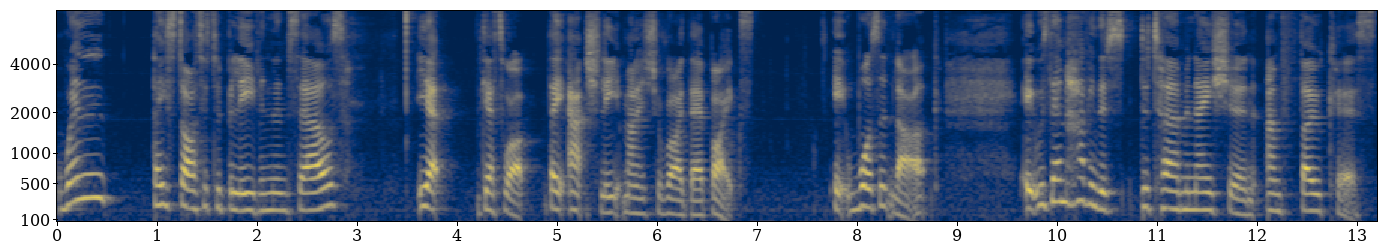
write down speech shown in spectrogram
When they started to believe in themselves, yeah, guess what? They actually managed to ride their bikes. It wasn't luck. It was them having this determination and focus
